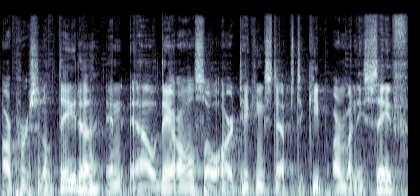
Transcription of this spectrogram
our personal data and how they also are taking steps to keep our money safe.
